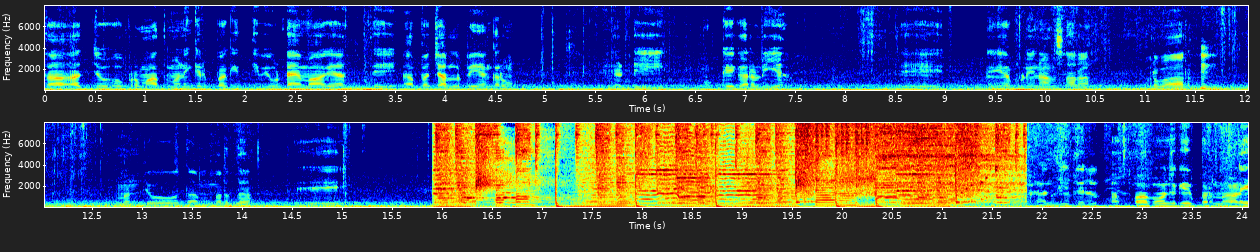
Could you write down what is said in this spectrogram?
ਤਾਂ ਅੱਜ ਉਹ ਪ੍ਰਮਾਤਮਾ ਨੇ ਕਿਰਪਾ ਕੀਤੀ ਵੀ ਉਹ ਟਾਈਮ ਆ ਗਿਆ ਤੇ ਆਪਾਂ ਚੱਲ ਪਏ ਆ ਘਰੋਂ। ਗੱਡੀ ਓਕੇ ਕਰ ਲਈ ਆ ਤੇ ਇਹ ਆਪਣੇ ਨਾਲ ਸਾਰਾ ਪਰਿਵਾਰ ਮਨਜੋਤ ਅਮਰਤ ਤੇ ਪਹੁੰਚ ਗਏ ਬਰਨਾਲੇ।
